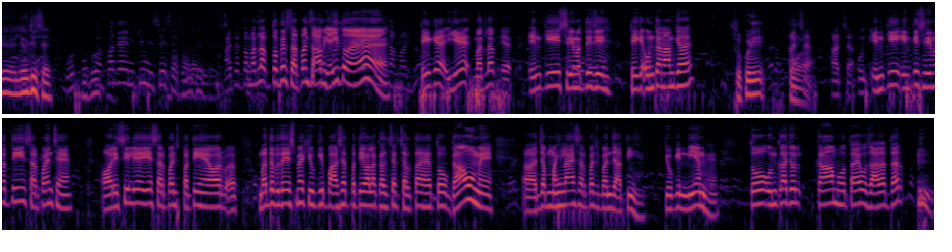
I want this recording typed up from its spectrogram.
ये लेडीज़ है। सरपंच है इनकी मिसेस है सर अच्छा तो मतलब तो फिर सरपंच साहब यही तो हैं। ठीक है ये मतलब इनकी श्रीमती जी ठीक है उनका नाम क्या है? सुकुड़ी अच्छा अच्छा। इनकी इनकी श्रीमती सरपंच हैं और इसीलिए ये सरपंच पति हैं और मध्य प्रदेश में क्योंकि पार्षद पति वाला कल्चर चलता है तो गाँव में जब महिलाएँ सरपंच बन जाती हैं क्योंकि नियम है तो उनका जो काम होता है वो ज़्यादातर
